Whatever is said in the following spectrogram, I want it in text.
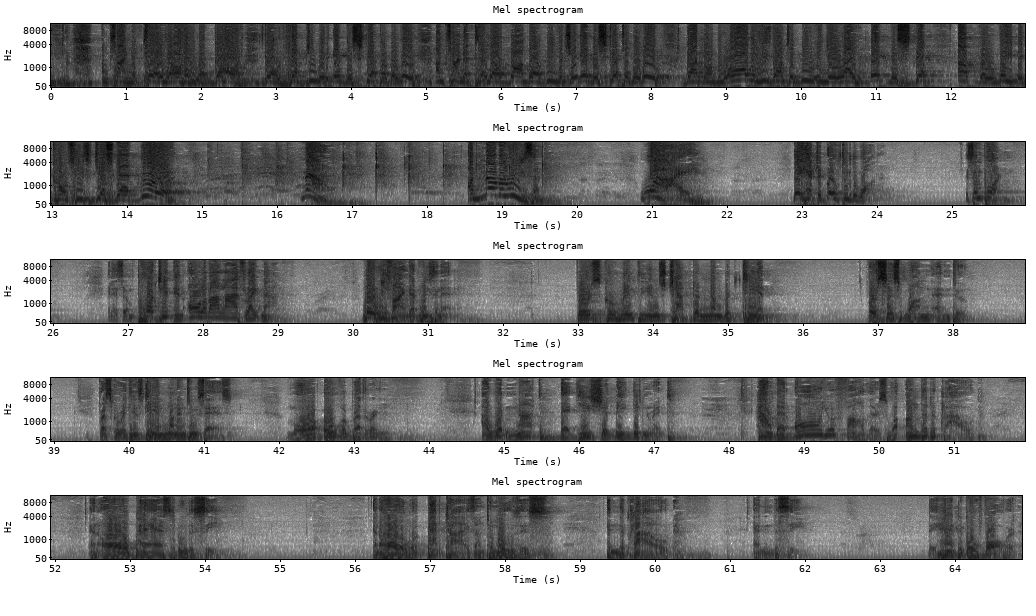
I'm trying to tell y'all that God gonna help you with every step of the way. I'm trying to tell y'all God gonna be with you every step of the way. God gonna do all that he's going to do in your life every step of the way because he's just that good. Now, another reason why they had to go through the water it's important. And it's important in all of our lives right now. Where we find that reason at? 1 Corinthians chapter number 10, verses 1 and 2. 1 Corinthians 10, 1 and 2 says, Moreover, brethren, I would not that ye should be ignorant how that all your fathers were under the cloud and all passed through the sea and all were baptized unto Moses in the cloud and in the sea. They had to go forward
